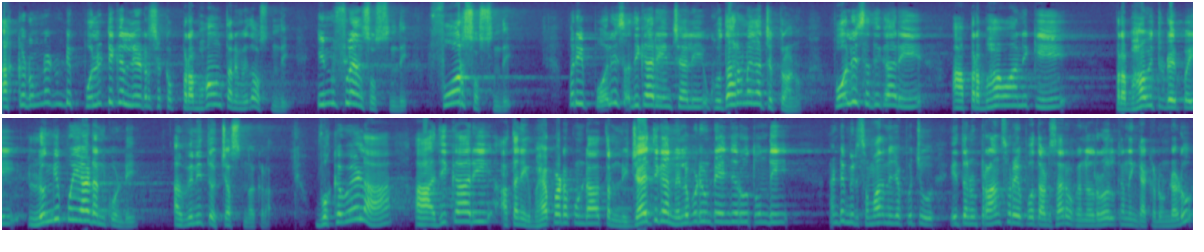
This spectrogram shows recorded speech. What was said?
అక్కడ ఉన్నటువంటి పొలిటికల్ లీడర్స్ యొక్క ప్రభావం తన మీద వస్తుంది. ఇన్ఫ్లుయెన్స్ వస్తుంది. ఫోర్స్ వస్తుంది. మరి పోలీస్ అధికారి ఏం చేయాలి? ఒక ఉదాహరణగా చెప్తున్నాను. పోలీస్ అధికారి ఆ ప్రభావానికి ప్రభావితుడైపోయి లొంగిపోయాడు అనుకోండి అవినీతి వచ్చేస్తుంది అక్కడ. ఒకవేళ ఆ అధికారి అతనికి భయపడకుండా అతను నిజాయితీగా నిలబడి ఉంటే ఏం జరుగుతుంది? అంటే మీరు సమాధానం చెప్పొచ్చు ఇతను ట్రాన్స్ఫర్ అయిపోతాడు సార్ ఒక నెల రోజుల కన్నా ఇంకా అక్కడ ఉండాడు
